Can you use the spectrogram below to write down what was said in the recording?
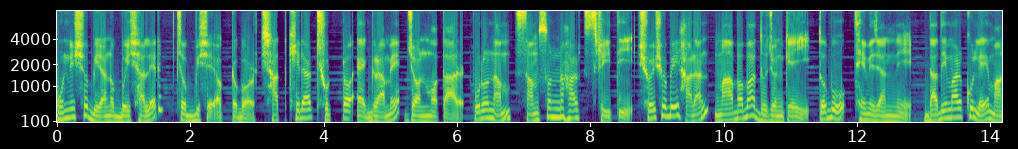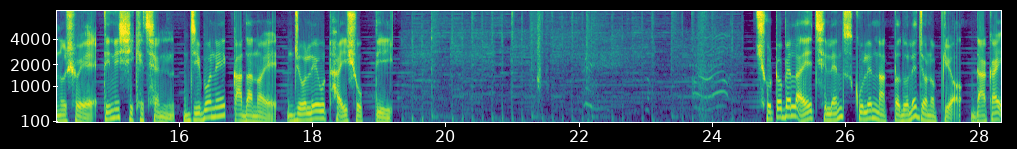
উনিশশো বিরানব্বই সালের চব্বিশে অক্টোবর। সাতক্ষীরার ছোট্ট এক গ্রামে জন্ম তার। পুরো নাম শামসুন্নাহার স্মৃতি। শৈশবেই হারান মা বাবা দুজনকেই। তবু থেমে যাননি। দাদিমার কুলে মানুষ হয়ে তিনি শিখেছেন, জীবনে কাদা নয়, জ্বলে ওঠাই শক্তি। ছোটবেলায় ছিলেন স্কুলের নাট্যদলে জনপ্রিয়। ঢাকায়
